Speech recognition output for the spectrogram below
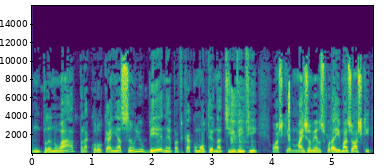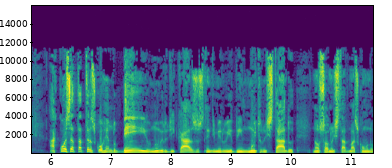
Um plano A para colocar em ação e o B, né, para ficar como alternativa, enfim. Eu acho que é mais ou menos por aí. Mas eu acho que a coisa está transcorrendo bem, o número de casos tem diminuído em muito no estado, não só no estado, mas como no,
